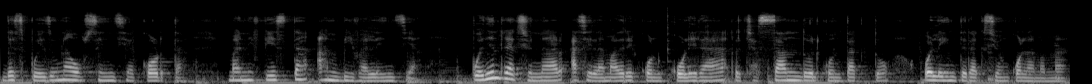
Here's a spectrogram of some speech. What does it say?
después de una ausencia corta. Manifiesta ambivalencia. Pueden reaccionar hacia la madre con cólera, rechazando el contacto o la interacción con la mamá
